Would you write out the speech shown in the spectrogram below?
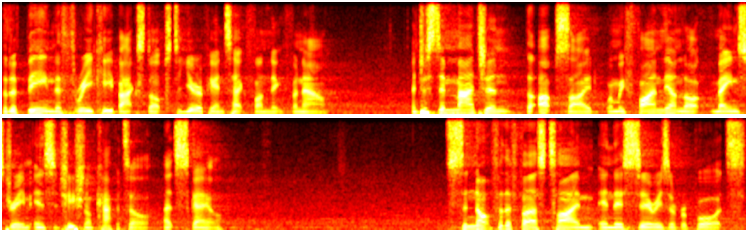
that have been the three key backstops to European tech funding for now. And just imagine the upside when we finally unlock mainstream institutional capital at scale. So not for the first time in this series of reports,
